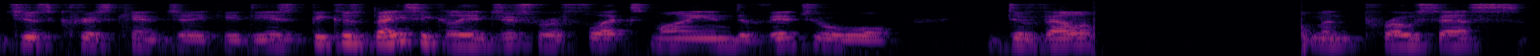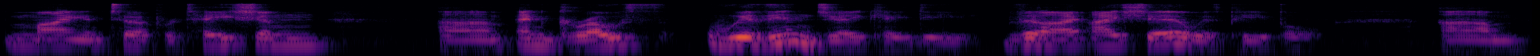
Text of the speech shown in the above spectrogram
just Chris Kent JKD is because basically it just reflects my individual development process, my interpretation, um, and growth within JKD that I, I share with people. Um,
